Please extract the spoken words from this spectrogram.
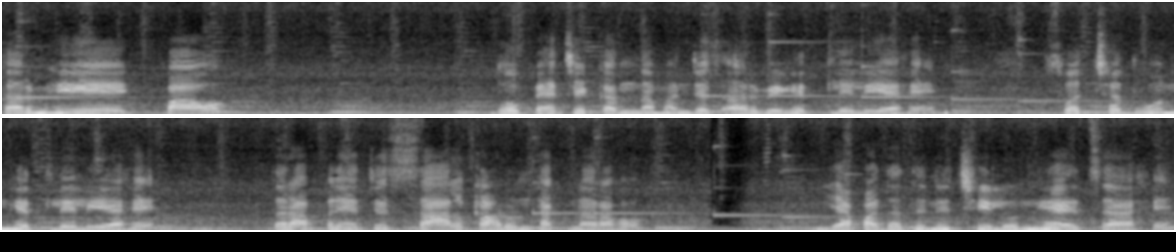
तर मी एक पाव धोप्याचे कंद म्हणजेच अरबी घेतलेली आहे स्वच्छ धुवून घेतलेली आहे. तर आपण याचे साल काढून टाकणार आहोत. या पद्धतीने छिलून घ्यायचं आहे.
